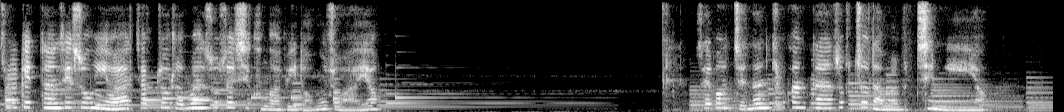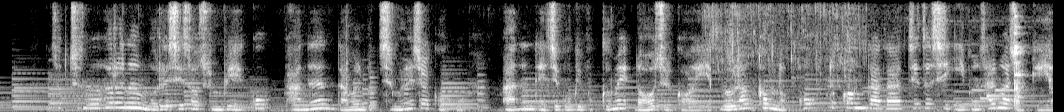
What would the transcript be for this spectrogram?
쫄깃한 새송이와 짭조름한 소세지 궁합이 너무 좋아요. 세 번째는 초간단 숙주 나물 무침이에요. 숙주는 흐르는 물에 씻어 준비했고 반은 나물 무침을 해줄 거고 반은 돼지고기 볶음에 넣어줄 거예요. 물 한 컵 넣고 뚜껑 닫아 찌듯이 2분 삶아줄게요.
